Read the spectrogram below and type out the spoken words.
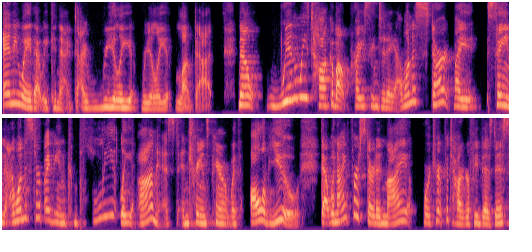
any way that we connect. I really, really love that. Now, when we talk about pricing today, I want to start by saying, I want to start by being completely honest and transparent with all of you that when I first started my portrait photography business,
